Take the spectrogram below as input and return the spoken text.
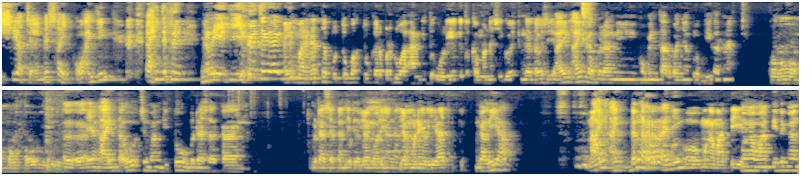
sia cek teh psycho anjing. Anjing jadi ngeri gitu cek aing. Aing mana teh butuh waktu ke berduaan gitu uli gitu ke mana sih gue. nggak tahu sih aing aing nggak berani komentar banyak lebih karena karena yang mau tahu gitu gitu. Eh, eh, yang aing tahu cuman gitu berdasarkan berdasarkan cerita Yang temannya yang mana lihat. nggak lihat. Aing aing denger anjing. Oh mengamati. mengamati dengan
